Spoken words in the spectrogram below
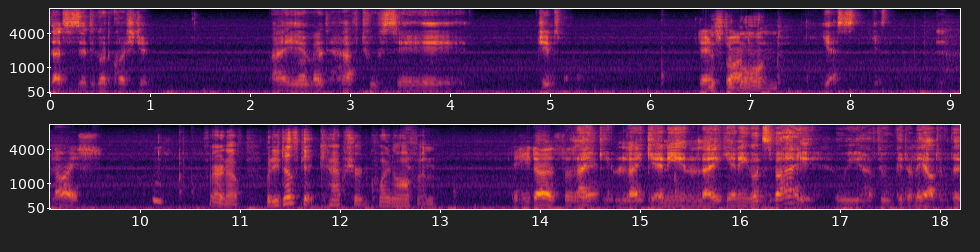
that is a good question. I Okay. would have to say James Bond. James Mr. Bond. Bond. Yes, yes. Nice. Fair enough, but he does get captured quite often. He does, doesn't Like he? like any like any good spy, we have to get a layout of the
